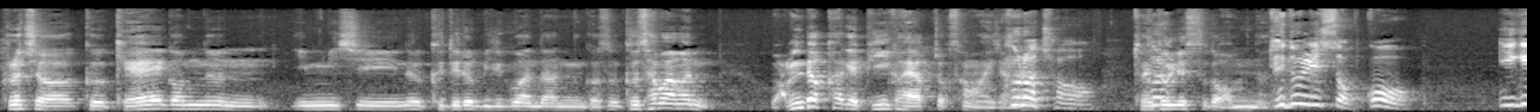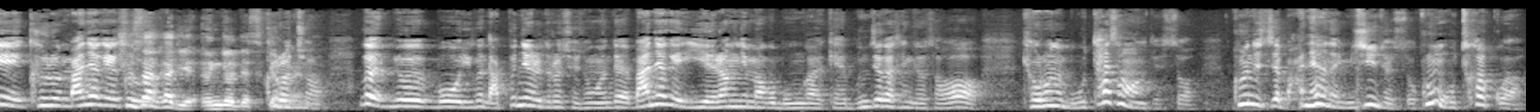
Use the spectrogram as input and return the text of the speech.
그렇죠. 그 계획 없는 임신을 그대로 밀고 한다는 것은 그 상황은 완벽하게 비가역적 상황이잖아요. 그렇죠. 되돌릴 수가 없는. 되돌릴 수 없고 이게 그 만약에 그 출산까지 연결됐을 경우에. 그렇죠. 그러니까 뭐, 뭐 이건 나쁜 예를 들어 죄송한데 만약에 이 예랑님하고 뭔가 이렇게 문제가 생겨서 결혼을 못할 상황 됐어. 그런데 진짜 만에 하나 임신이 됐어. 그러면 어떡할 거야?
